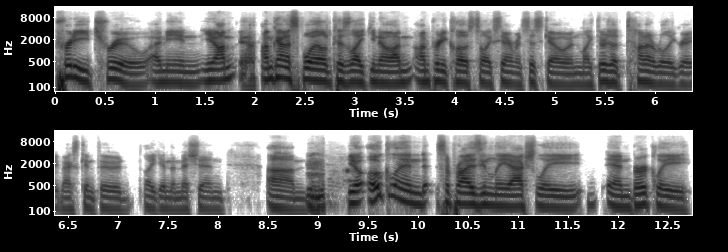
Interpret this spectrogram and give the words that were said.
pretty true. I mean, you know, I'm Yeah. I'm kind of spoiled because like, you know, I'm I'm pretty close to like San Francisco and like there's a ton of really great Mexican food like in the mission. Um, Mhm. you know, Oakland surprisingly actually and Berkeley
